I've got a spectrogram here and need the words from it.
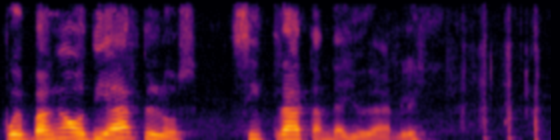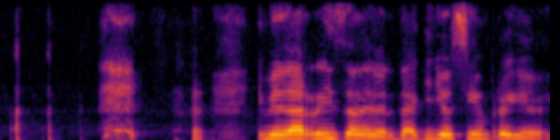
pues van a odiarlos si tratan de ayudarle. y me da risa, de verdad que yo siempre,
